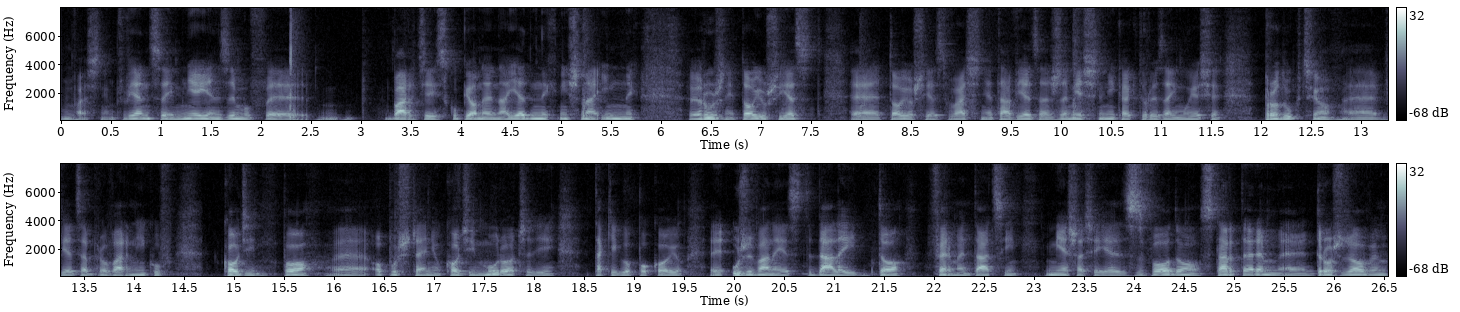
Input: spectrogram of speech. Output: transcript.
Właśnie więcej, mniej enzymów, e, bardziej skupione na jednych niż na innych. Różnie. To już jest, to już jest właśnie ta wiedza rzemieślnika, który zajmuje się produkcją, wiedza browarników. Kodzi po opuszczeniu kodzi muro, czyli takiego pokoju, używane jest dalej do fermentacji. Miesza się je z wodą, starterem e, drożdżowym,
